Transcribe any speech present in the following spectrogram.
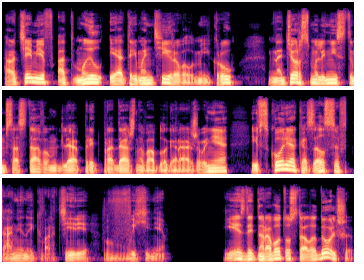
Артемьев отмыл и отремонтировал микру, натер смоленистым составом для предпродажного облагораживания и вскоре оказался в Таниной квартире в Выхине. Ездить на работу стало дольше,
